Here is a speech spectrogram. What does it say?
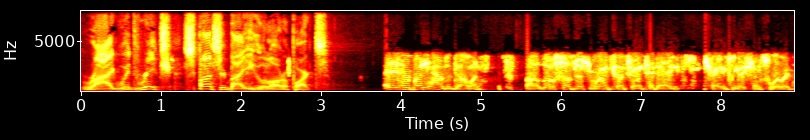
Ride with Rich, sponsored by Eagle Auto Parts. Hey, everybody, how's it going? A little subject we're going to touch on today transmission fluid.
